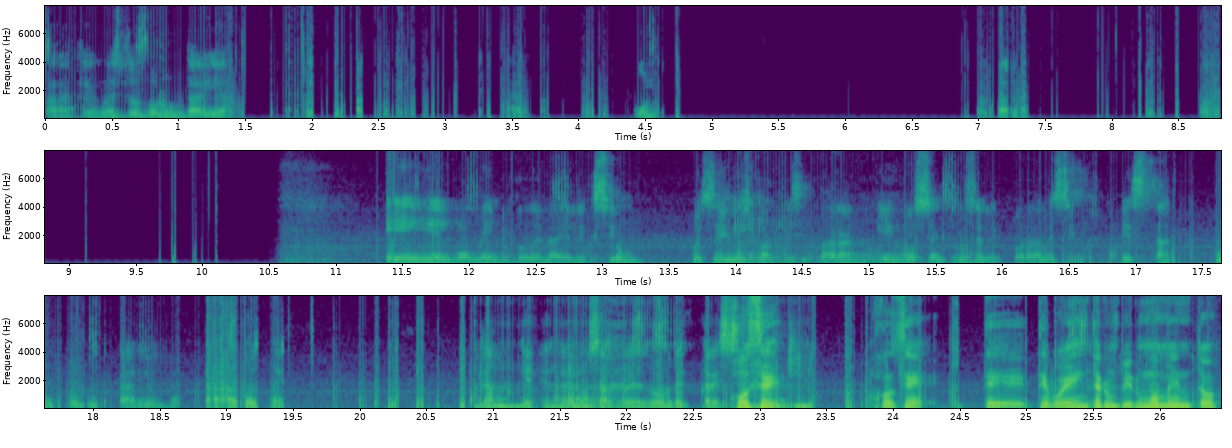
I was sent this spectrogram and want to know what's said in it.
para que nuestros voluntarios en el momento de la elección, pues ellos participarán en los centros electorales, están un voluntario que tendremos alrededor de tres José, José, te, voy a interrumpir un momento.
